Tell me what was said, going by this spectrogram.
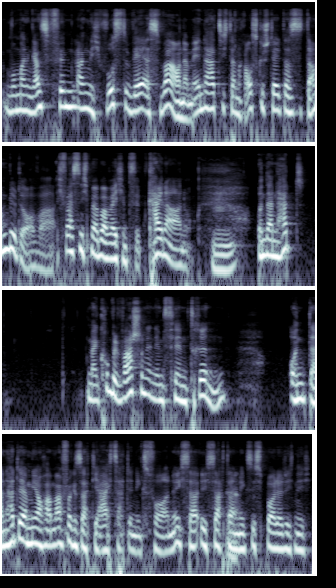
wo man den ganzen Film lang nicht wusste, wer es war. Und am Ende hat sich dann rausgestellt, dass es Dumbledore war. Ich weiß nicht mehr bei welchem Film, keine Ahnung. Und dann hat, mein Kumpel war schon in dem Film drin und dann hat er mir auch am Anfang gesagt, ja, ich sag dir nichts vor, ne? ich, sag, ich sag da Ja. nichts, ich spoilere dich nicht.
